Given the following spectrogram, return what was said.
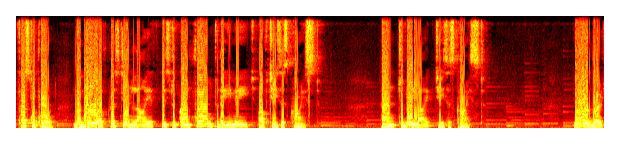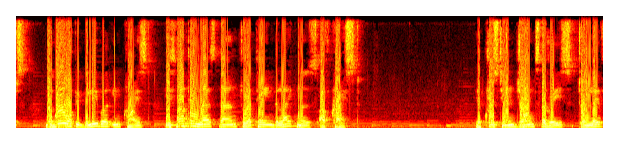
First of all, the goal of Christian life is to conform to the image of Jesus Christ and to be like Jesus Christ. In other words, the goal of a believer in Christ is nothing less than to attain the likeness of Christ. A Christian joins the race to live,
